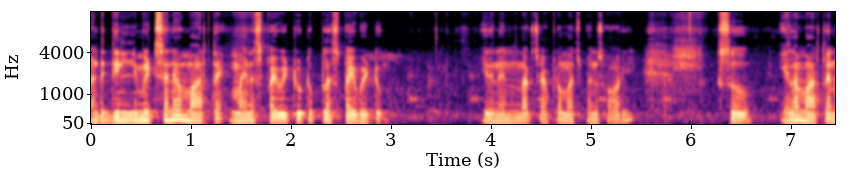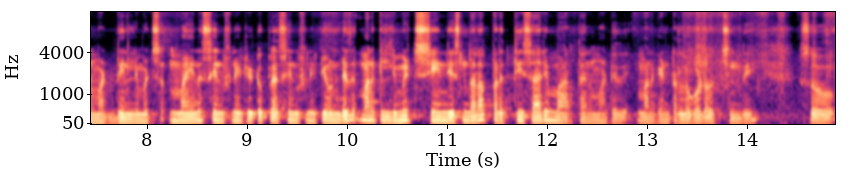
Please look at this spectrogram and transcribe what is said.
అంటే దీని లిమిట్స్ అనేవి మారుతాయి. Minus five by two to plus five by two. ఇది నేను ఇందాక చెప్పడం మర్చిపోయాను సారీ. సో ఇలా మారుతాయి అనమాట దీని limits. Minus infinity to plus infinity ఉండేది. మనకి లిమిట్స్ చేంజ్ చేసిన తర్వాత ప్రతిసారి మారుతాయి అనమాట ఇది. మనకి ఇంటర్లో కూడా వచ్చింది. సో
